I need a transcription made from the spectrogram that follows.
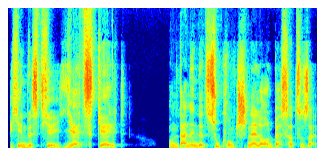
ich investiere jetzt Geld, um dann in der Zukunft schneller und besser zu sein.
